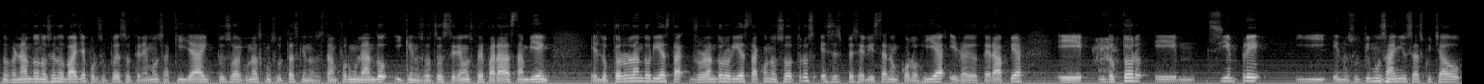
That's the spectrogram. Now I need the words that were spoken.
Don Fernando, no se nos vaya, por supuesto, tenemos aquí ya incluso algunas consultas que nos están formulando y que nosotros tenemos preparadas también. El doctor Rolando Loría está, Rolando Loría está con nosotros, es especialista en oncología y radioterapia. Eh, doctor, eh, siempre y en los últimos años se ha escuchado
